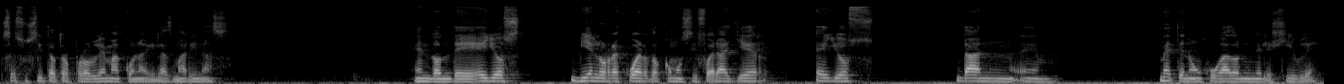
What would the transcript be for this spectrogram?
se suscita otro problema con Águilas Marinas, en donde ellos, bien lo recuerdo como si fuera ayer, ellos dan, eh, meten a un jugador inelegible,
